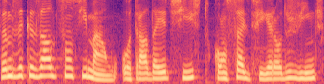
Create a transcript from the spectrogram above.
Vamos a Casal de São Simão, outra aldeia de Xisto, Conselho de Figueiró dos Vinhos,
